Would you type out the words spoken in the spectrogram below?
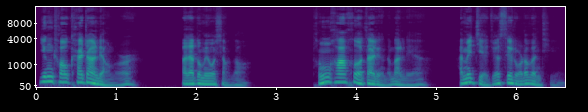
英超开战两轮，大家都没有想到，滕哈赫带领的曼联还没解决 C 罗的问题，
